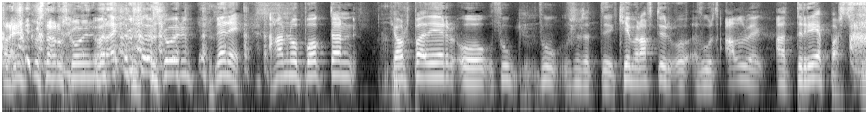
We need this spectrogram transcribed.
Bara einhver starf á skóinu það var einhver stöður skóinum nei, nei, hann og Bogdan hjálpa þér og þú, þú sagt, kemur aftur og þú ert alveg að drepast sko.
